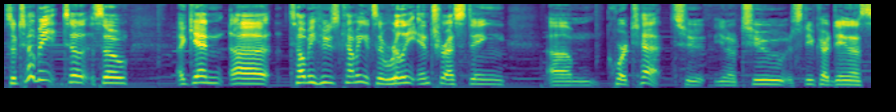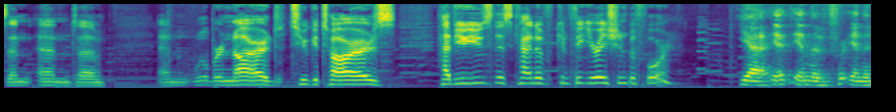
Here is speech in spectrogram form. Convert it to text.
So tell me, tell, so again, uh, tell me who's coming. It's a really interesting um, quartet. To you know, two Steve Cardenas and and um, and Will Bernard, two guitars. Have you used this kind of configuration before? Yeah, it, in the in the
